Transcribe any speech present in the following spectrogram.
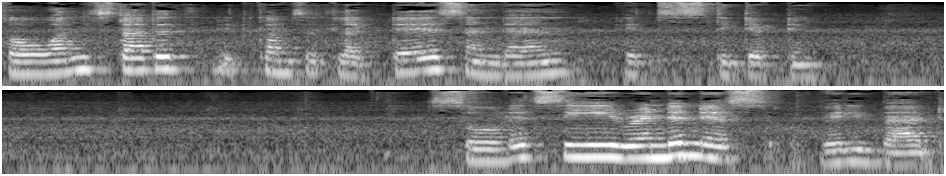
So once it started it comes with like this and then it's detecting so let's see. Radon is very bad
